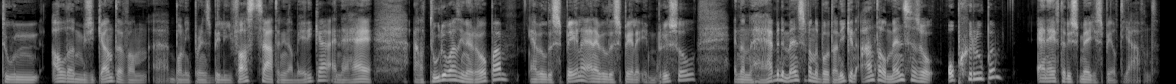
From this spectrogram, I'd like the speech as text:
toen alle muzikanten van eh, Bonnie Prince Billy vastzaten in Amerika en hij aan het toeren was in Europa. Hij wilde spelen en hij wilde spelen in Brussel. En dan hebben de mensen van de botaniek een aantal mensen zo opgeroepen en hij heeft er dus meegespeeld die avond.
